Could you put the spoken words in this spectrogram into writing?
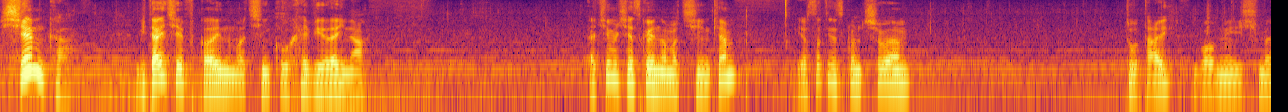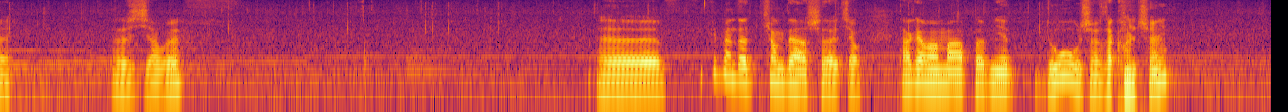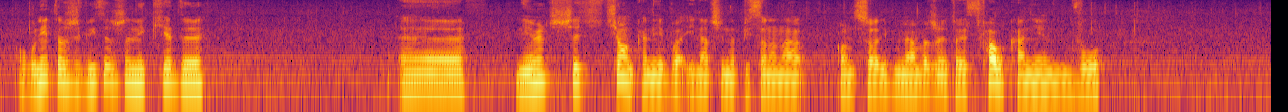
Siemka! Witajcie w kolejnym odcinku Heavy Raina. Lecimy się z kolejnym odcinkiem. I ostatnio skończyłem tutaj, bo mieliśmy rozdziały. Eee, I będę ciągle aż leciał. Ta gra ma pewnie dużo zakończeń. Ogólnie też widzę, że niekiedy Eee, nie wiem, czy czcionka nie była inaczej napisana na konsoli, bo miałem wrażenie, że to jest V, nie W.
